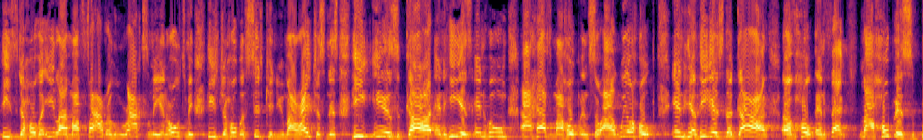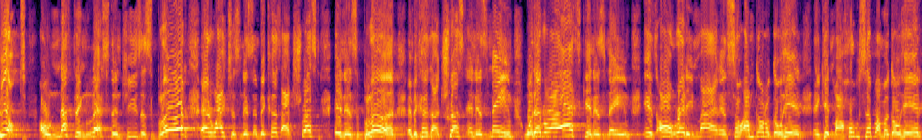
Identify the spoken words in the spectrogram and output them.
He's Jehovah Eli, my Father Father who rocks me and holds me. He's Jehovah Tsidkenu my righteousness. He is God and He is in whom I have my hope. And so I will hope in Him. He is the God of hope. In fact, my hope is built on nothing less than Jesus' blood and righteousness. And because I trust in His blood and because I trust in His name, whatever I ask in His name is already mine. And so I'm going to go ahead and get my hopes up. I'm going to go ahead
